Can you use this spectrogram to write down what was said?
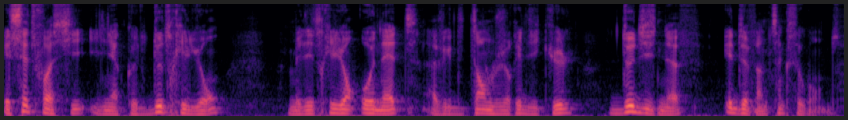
et cette fois-ci il n'y a que 2 trillions, mais des trillions honnêtes avec des temps de jeu ridicules de 19 et de 25 secondes.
